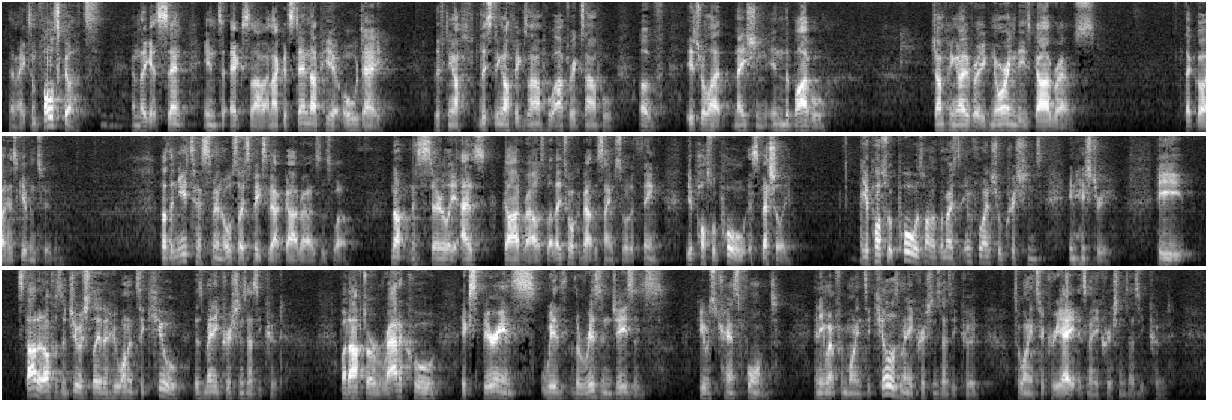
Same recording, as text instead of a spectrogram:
They make some false gods and they get sent into exile. And I could stand up here all day lifting off, listing off example after example of Israelite nation in the Bible jumping over, ignoring these guardrails that God has given to them. But the New Testament also speaks about guardrails as well. Not necessarily as guardrails, but they talk about the same sort of thing. The Apostle Paul, especially. The Apostle Paul was one of the most influential Christians in history. He started off as a Jewish leader who wanted to kill as many Christians as he could. But after a radical experience with the risen Jesus, he was transformed. And he went from wanting to kill as many Christians as he could to wanting to create as many Christians as he could.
